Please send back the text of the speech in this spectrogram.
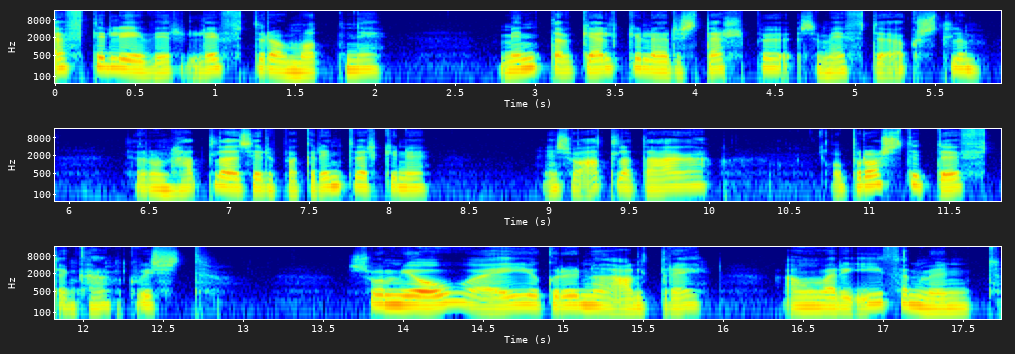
Eftir lifir liftur á modni, mynd af gelgjulegri stelpu sem eftir aukslum þegar hún hallaði sér upp að grindverkinu eins og alla daga og brosti döft en kankvist, svo mjó að eigu grunaði aldrei að hún var í þann mund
